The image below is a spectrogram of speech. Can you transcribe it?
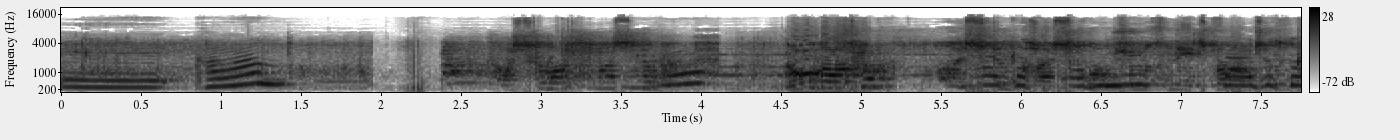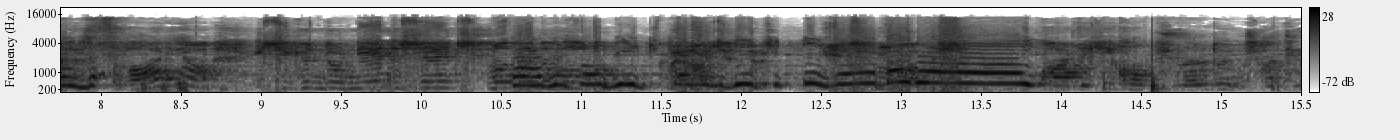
Ee, kanal Aşkım aşkım aşkım. Ne oldu aşkım? Aşkım karşı abone- komşumuz Necmi amcanın karısı var ya. iki gündür niye dışarı çıkmadığını buldum. Merak ettim. Bay bay. Yukarıdaki komşuları duymuş Hatice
